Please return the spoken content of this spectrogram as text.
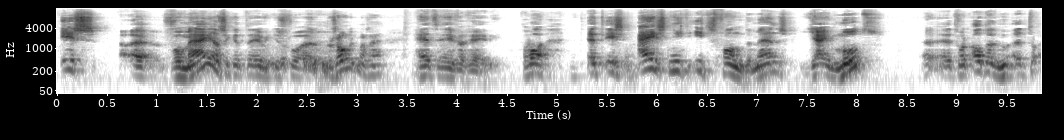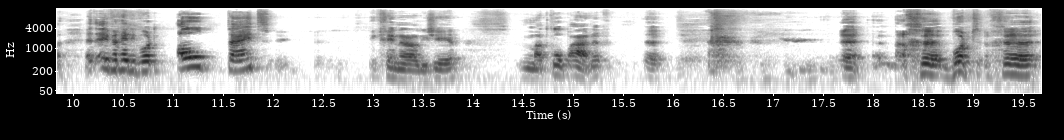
is uh, voor mij, als ik het eventjes voor, persoonlijk mag zeggen, het evangelie. Gewoon, het is, eist niet iets van de mens. Jij moet, het, wordt altijd, het, het, evangelie wordt altijd, ik generaliseer, maar het klopt aardig, uh, ge, wordt ge,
